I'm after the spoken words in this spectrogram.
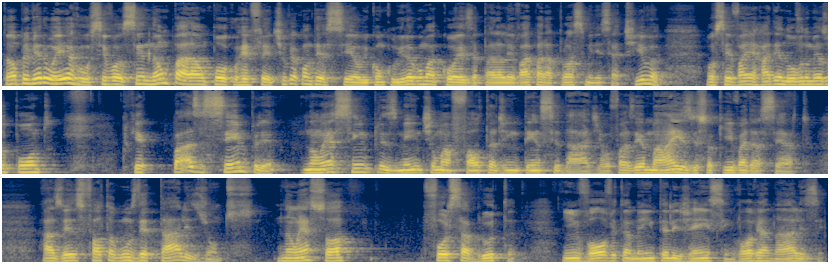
Então, o primeiro erro, se você não parar um pouco, refletir o que aconteceu e concluir alguma coisa para levar para a próxima iniciativa, você vai errar de novo no mesmo ponto. Porque quase sempre não é simplesmente uma falta de intensidade. Eu vou fazer mais isso aqui e vai dar certo. Às vezes faltam alguns detalhes juntos. Não é só força bruta, envolve também inteligência, envolve análise,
